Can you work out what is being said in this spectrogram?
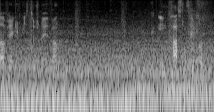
Darf ich eigentlich nicht so schnell fahren. In Kassel sehen wir.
